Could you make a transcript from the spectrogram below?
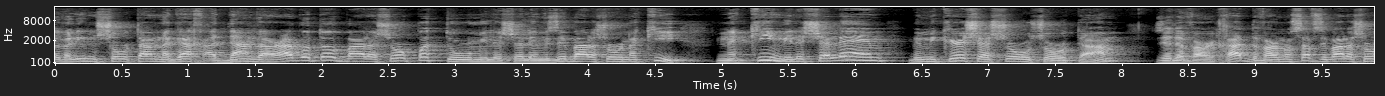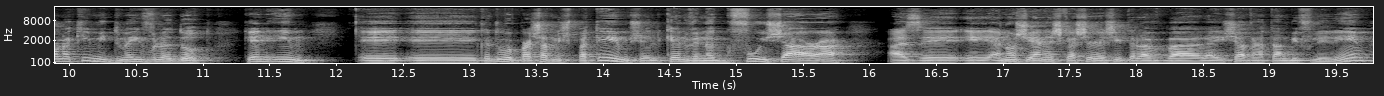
אבל אם שור תם נגח אדם והרג אותו, בעל השור פטור מלשלם, וזה בעל השור נקי. נקי מלשלם במקרה שהשור הוא שור תם, זה דבר אחד. דבר נוסף זה בעל השור נקי מדמי ולדות. כן, אם אה, אה, כתוב בפרשת משפטים של כן ונגפו אישה הרע, אז אה, אה, אנוש יענש כאשר ישית עליו בעל האישה ונתן בפלילים,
